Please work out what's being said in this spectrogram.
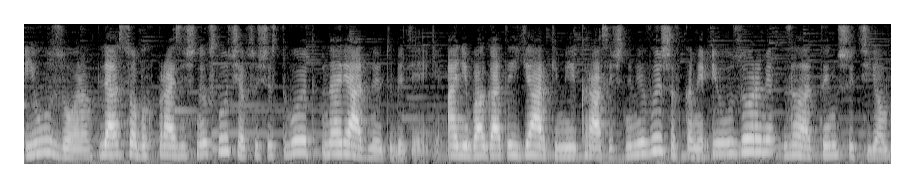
и узорам. Для особых праздничных случаев существуют нарядные тубетейки. Они богаты яркими и красочными вышивками и узорами золотым шитьем.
